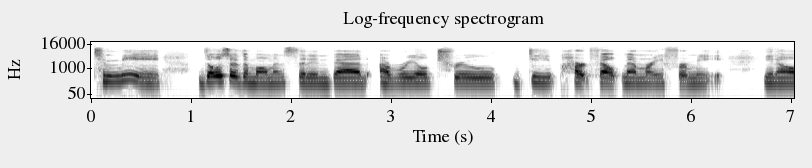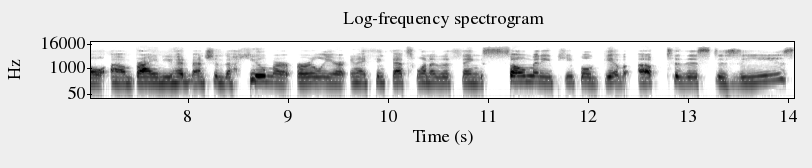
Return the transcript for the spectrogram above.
to me those are the moments that embed a real, true, deep, heartfelt memory for me. You know, um, Brian, you had mentioned the humor earlier, and I think that's one of the things so many people give up to this disease.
